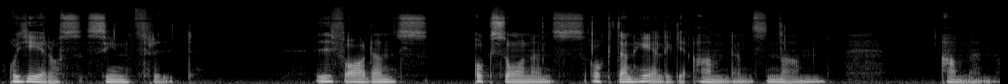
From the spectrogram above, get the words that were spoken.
och ger oss sin frid. I Faderns och Sonens och den helige Andens namn. Amen.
